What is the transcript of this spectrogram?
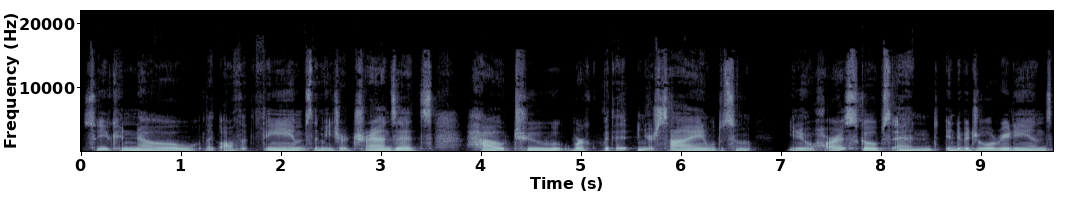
so you can know like all the themes, the major transits, how to work with it in your sign. We'll do some you know, horoscopes and individual readings.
